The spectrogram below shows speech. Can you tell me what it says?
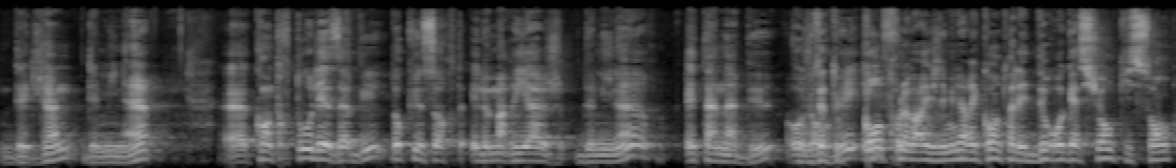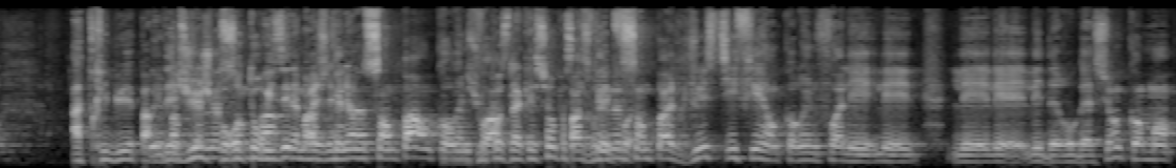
des jeunes, des mineurs, euh, contre tous les abus d'aucune sorte. Et le mariage de mineurs est un abus aujourd'hui. Contre faut... le mariage des mineurs et contre les dérogations qui sont attribuées par oui, des juges pour autoriser pas, les mariages mineurs ne sont pas, encore une Je fois, vous pose la question parce, parce qu'elles ne sont pas justifiées, encore une fois, les, les, les, les dérogations. Comment,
